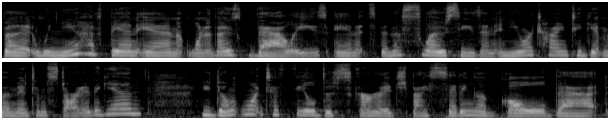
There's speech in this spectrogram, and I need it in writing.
But when you have been in one of those valleys and it's been a slow season and you are trying to get momentum started again, you don't want to feel discouraged by setting a goal that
